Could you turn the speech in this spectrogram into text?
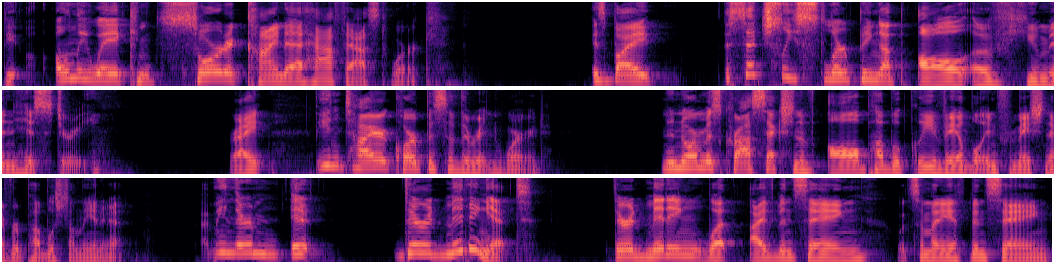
The only way it can sort of kind of half assed work is by essentially slurping up all of human history, right? The entire corpus of the written word, an enormous cross section of all publicly available information ever published on the internet. I mean, they're it, they're admitting it. They're admitting what I've been saying, what so many have been saying,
